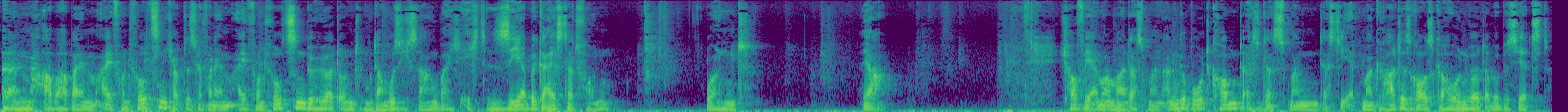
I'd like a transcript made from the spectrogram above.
Ähm, aber beim iPhone 14, ich habe das ja von einem iPhone 14 gehört und da muss ich sagen, war ich echt sehr begeistert von. Und ja, ich hoffe ja immer mal, dass mal ein Angebot kommt, also dass man, dass die App mal gratis rausgehauen wird, aber bis jetzt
